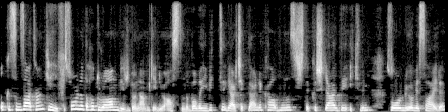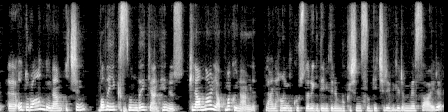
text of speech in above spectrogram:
O kısım zaten keyifli. Sonra daha durağan bir dönem geliyor aslında. Balayı bitti, gerçeklerle kaldınız. İşte kış geldi, iklim zorluyor vesaire. E, o durağan dönem için balayı kısmındayken henüz planlar yapmak önemli. Yani hangi kurslara gidebilirim, bu kışı nasıl geçirebilirim vesaire.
